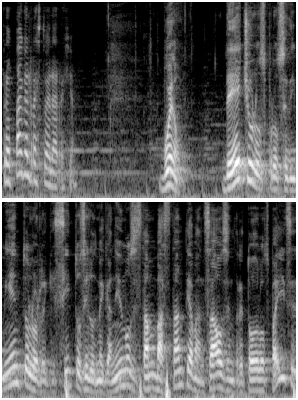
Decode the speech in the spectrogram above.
propague al resto de la región? Bueno, de hecho los procedimientos, los requisitos y los mecanismos están bastante avanzados entre todos los países.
